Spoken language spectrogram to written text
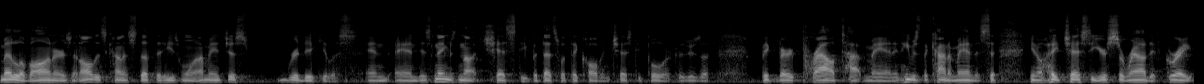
Medal of Honors and all this kind of stuff that he's won. I mean, just ridiculous. And, and his name is not Chesty, but that's what they called him, Chesty Puller, because he was a big, very proud type man. And he was the kind of man that said, you know, hey, Chesty, you're surrounded. Great.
